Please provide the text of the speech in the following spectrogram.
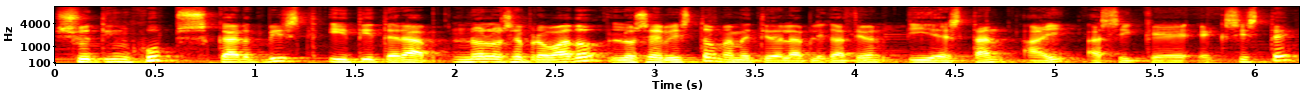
Shooting Hoops, Card Beast y Teeter Up. No los he probado, los he visto, me he metido en la aplicación y están ahí, así que existe.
